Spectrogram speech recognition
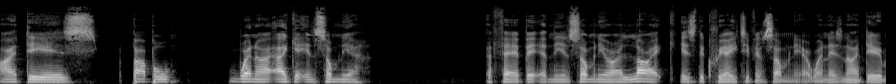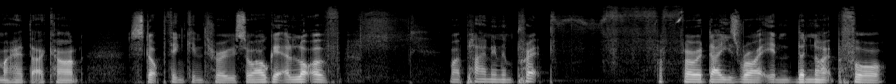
ideas bubble. When I, I get insomnia a fair bit, and the insomnia I like is the creative insomnia when there's an idea in my head that I can't stop thinking through. So I'll get a lot of my planning and prep f- for a day's writing the night before,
